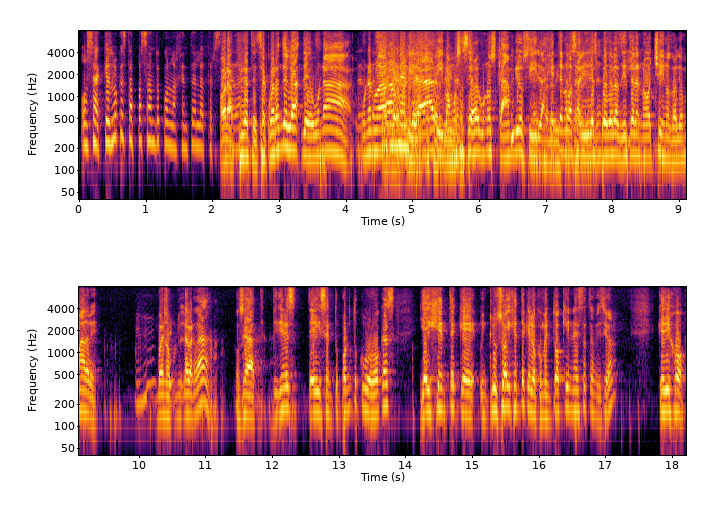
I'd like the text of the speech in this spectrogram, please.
O sea, ¿qué es lo que está pasando con la gente de la tercera Ahora, edad? fíjate, ¿se acuerdan de, la, de una, una nueva normalidad y vamos a hacer algunos cambios y la gente no va a salir después de las 10 de la noche y nos valió madre? Bueno, la verdad, o sea, te tienes, te dicen, tú pones tu cubrebocas y hay gente que, incluso hay gente que lo comentó aquí en esta transmisión, que dijo,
